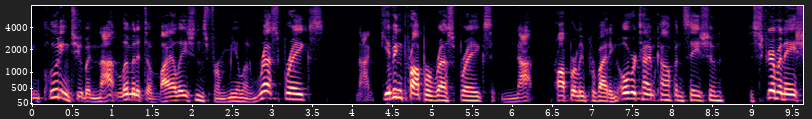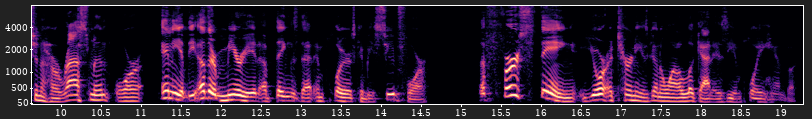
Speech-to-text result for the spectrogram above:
including to but not limited to violations for meal and rest breaks, not giving proper rest breaks, not properly providing overtime compensation, discrimination, harassment, or any of the other myriad of things that employers can be sued for, the first thing your attorney is going to want to look at is the employee handbook.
